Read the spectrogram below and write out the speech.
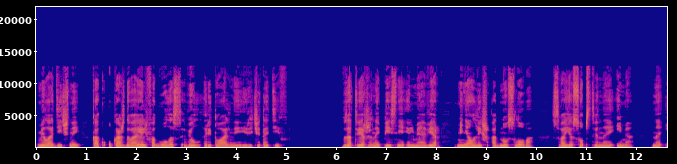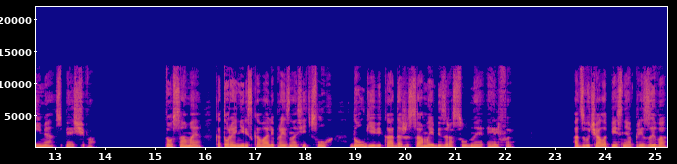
Мелодичный, как у каждого эльфа, голос вел ритуальный речитатив. В затверженной песне Эльмиавер менял лишь одно слово – свое собственное имя на имя спящего. То самое, которое не рисковали произносить вслух долгие века даже самые безрассудные эльфы. Отзвучала песня призыва,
